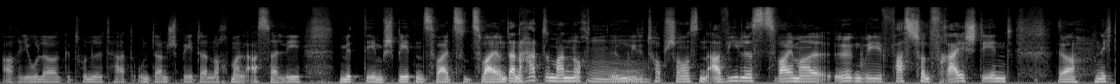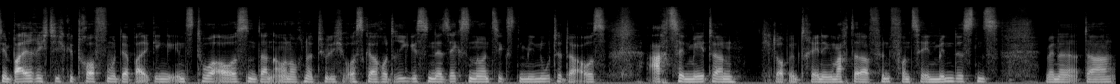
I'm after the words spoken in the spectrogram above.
Areola getunnelt hat und dann später nochmal Assalé mit dem späten 2 zu 2 und dann hatte man noch mhm. irgendwie die Top-Chancen. Aviles zweimal irgendwie fast schon freistehend, ja, nicht den Ball richtig getroffen und der Ball ging ins Tor aus und dann auch noch natürlich Oscar Rodriguez in der 96. Minute da aus 18 Metern. Ich glaube, im Training macht er da 5 von 10 mindestens, wenn er da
